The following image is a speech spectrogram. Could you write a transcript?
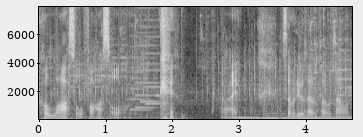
Colossal fossil. All right, somebody was having fun with that one.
